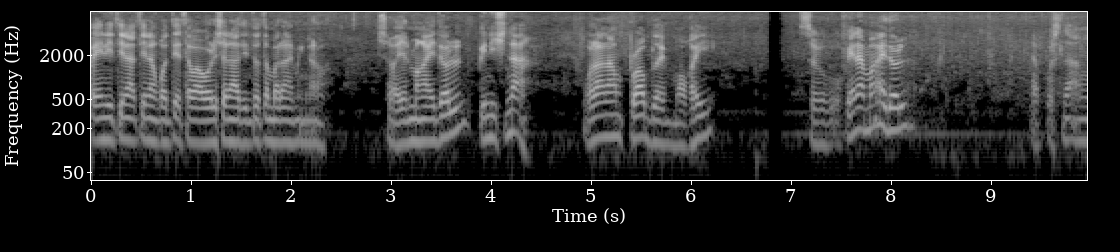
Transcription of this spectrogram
painitin natin ng konti. Tawawalisan natin ito maraming ano. So ayan mga idol, finish na. Wala nang problem, okay? So okay na mga idol. Tapos na ang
